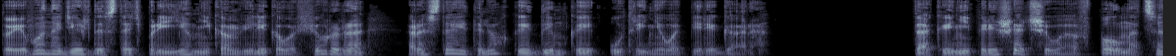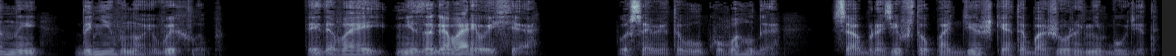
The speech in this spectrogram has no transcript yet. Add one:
то его надежда стать преемником великого фюрера растает легкой дымкой утреннего перегара. Так и не перешедшего в полноценный дневной выхлоп. «Ты давай не заговаривайся», — посоветовал Кувалда, сообразив, что поддержки от абажура не будет.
